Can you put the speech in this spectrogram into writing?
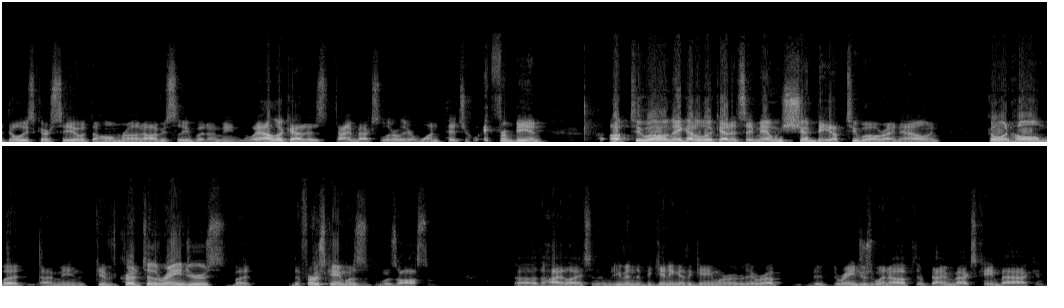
Adolis Garcia with the home run, obviously. But I mean, the way I look at it is Diamondbacks literally are one pitch away from being up 2 0, and they got to look at it and say, man, we should be up 2 0 right now and going home. But I mean, give credit to the Rangers, but the first game was was awesome. Uh, the highlights and then even the beginning of the game where they were up, the, the Rangers went up, the Diamondbacks came back, and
